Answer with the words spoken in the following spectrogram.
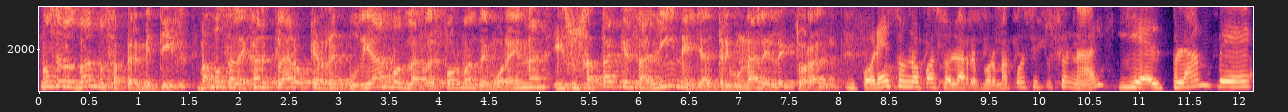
No se los vamos a permitir. Vamos a dejar claro que repudiamos las reformas de Morena y sus ataques al INE y al Tribunal Electoral. Y por eso no pasó la reforma constitucional y el plan B,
